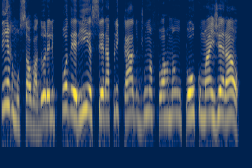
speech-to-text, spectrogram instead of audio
termo Salvador ele poderia ser aplicado de uma forma um pouco mais geral.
